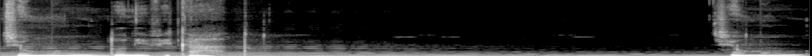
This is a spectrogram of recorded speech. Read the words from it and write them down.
de um mundo unificado, de um mundo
